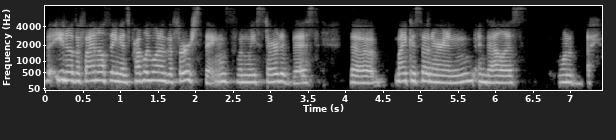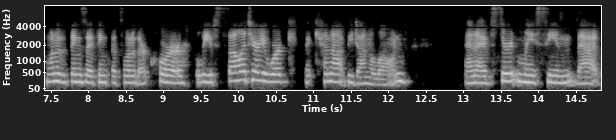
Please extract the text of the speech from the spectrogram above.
that, you know, the final thing is probably one of the first things when we started this, the Micah Center in, in Dallas, one of, one of the things I think that's one of their core beliefs, solitary work that cannot be done alone. And I've certainly seen that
